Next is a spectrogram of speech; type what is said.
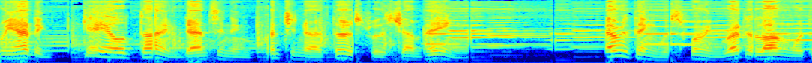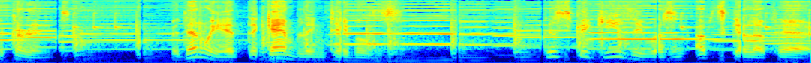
We had a gay old time dancing and quenching our thirst with champagne. Everything was swimming right along with the current. But then we hit the gambling tables. This speakeasy was an upscale affair.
